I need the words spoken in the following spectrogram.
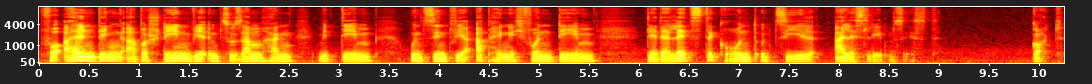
Vor allen Dingen aber stehen wir im Zusammenhang mit dem und sind wir abhängig von dem, der der letzte Grund und Ziel alles Lebens ist. Gott.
